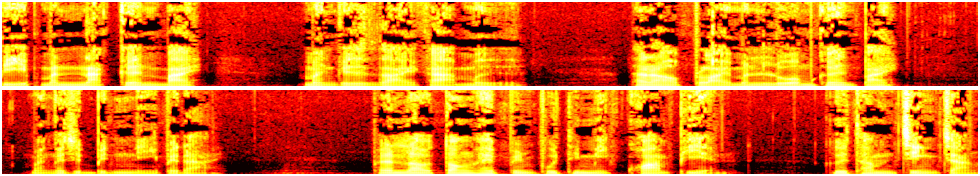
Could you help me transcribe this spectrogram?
บีบมันหนักเกินไป มันก็จะตายขามือ ถ้าเราปล่อยมันล้วมเกินไป มันก็จะบินหนีไปได้ เพราะฉะนั้นเราต้องให้เป็นผู้ที่มีความเพียรคือทำจริงจัง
